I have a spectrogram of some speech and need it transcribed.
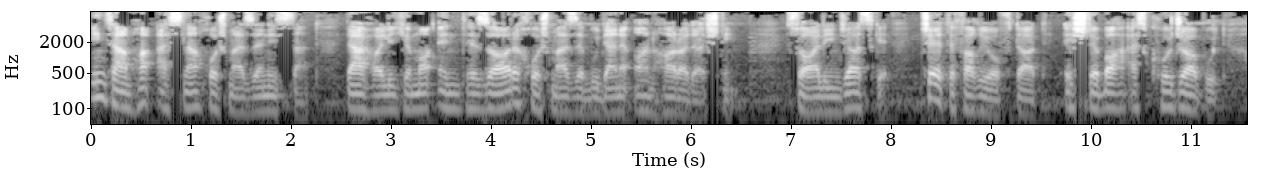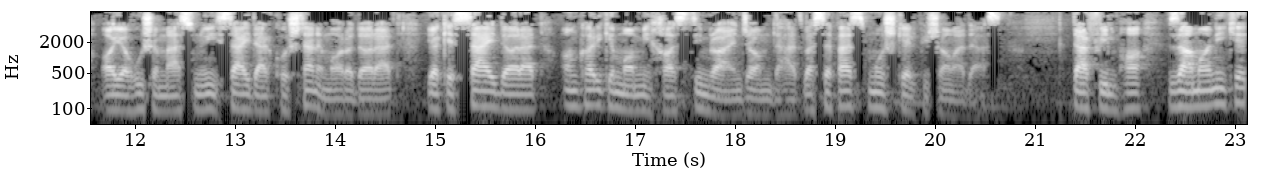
این تمها اصلا خوشمزه نیستند در حالی که ما انتظار خوشمزه بودن آنها را داشتیم. سوال اینجاست که چه اتفاقی افتاد؟ اشتباه از کجا بود؟ آیا هوش مصنوعی سعی در کشتن ما را دارد یا که سعی دارد آن کاری که ما می‌خواستیم را انجام دهد؟ و سپس مشکل پیش آمده است. در فیلم ها زمانی که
